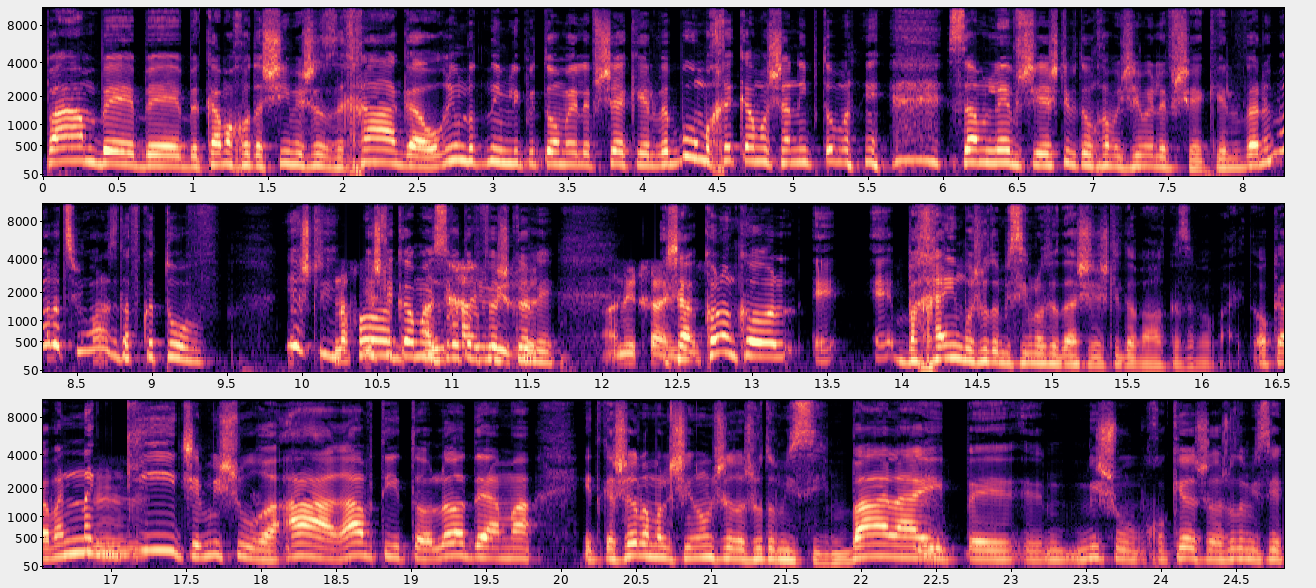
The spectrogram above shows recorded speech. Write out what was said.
פעם בכמה חודשים יש איזה חג, ההורים נותנים לי פתאום אלף שקל, ובום, אחרי כמה שנים פתאום אני שם לב שיש לי פתאום 50 אלף שקל, ואני אומר לעצמי, וואלה, זה דווקא טוב. יש לי, נכון, יש לי כמה עשרות אלפי שקלים. אני חי עכשיו, קודם כל, בחיים רשות המיסים לא תדע שיש לי דבר כזה בבית, אוקיי? אבל נגיד שמישהו ראה, רבתי איתו, לא יודע מה, התקשר למלשינון של רשות המיסים, בא אליי אה, אה, מישהו, חוקר של רשות המיסים,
